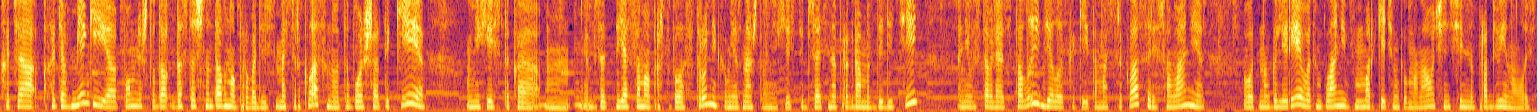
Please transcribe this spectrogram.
Хотя, хотя в Меге я помню, что до, достаточно давно проводились мастер-классы, но это больше от Икеи. У них есть такая... Я сама просто была сотрудником, я знаю, что у них есть обязательная программа для детей — они выставляют столы, делают какие-то мастер-классы, рисование. Вот, но галерея в этом плане в маркетинговом она очень сильно продвинулась.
